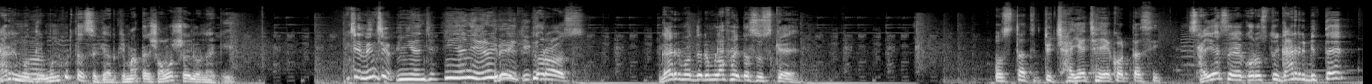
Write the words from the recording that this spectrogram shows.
গাড়ির মধ্যে এমন করতেছে কি আর কি? মাথায় সমস্যা হইল নাকি? রে কি করস? গাড়ির মধ্যে লাফাইতাছিস কে? ওস্তাদ একটু ছাইয়া ছাইয়া করতাছি। সাইয়া সাইয়া করস তুই গাড়ির ভিত্তে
